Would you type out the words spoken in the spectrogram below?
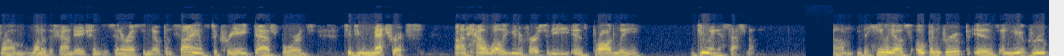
from one of the foundations that's interested in open science to create dashboards to do metrics on how well a university is broadly doing assessment. Um, the Helios Open Group is a new group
